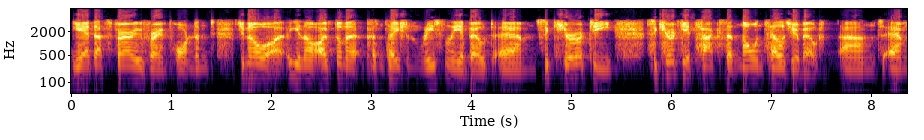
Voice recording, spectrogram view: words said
Yeah, that's very, very important. And you know, uh, you know, I've done a presentation recently about um, security, security attacks that no one tells you about, and um,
